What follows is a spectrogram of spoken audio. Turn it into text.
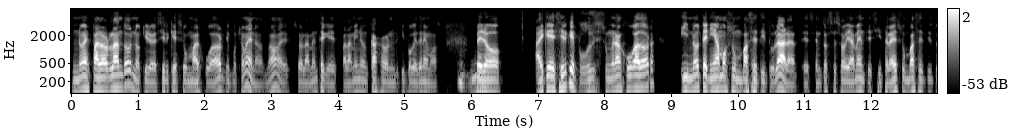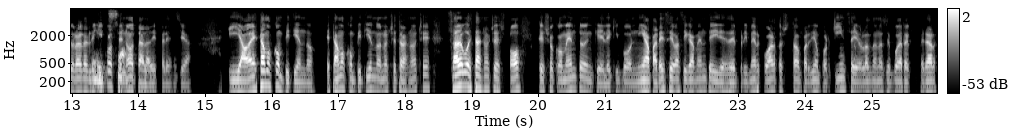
no es para Orlando, no quiero decir que es un mal jugador, ni mucho menos, ¿no? Es solamente que para mí no encaja con el equipo que tenemos. Pero hay que decir que Pujols es un gran jugador y no teníamos un base titular antes. Entonces, obviamente, si traes un base titular al equipo, se nota la diferencia. Y ahora estamos compitiendo, estamos compitiendo noche tras noche, salvo estas noches off que yo comento en que el equipo ni aparece básicamente y desde el primer cuarto ya estamos perdiendo por 15 y Orlando no se puede recuperar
